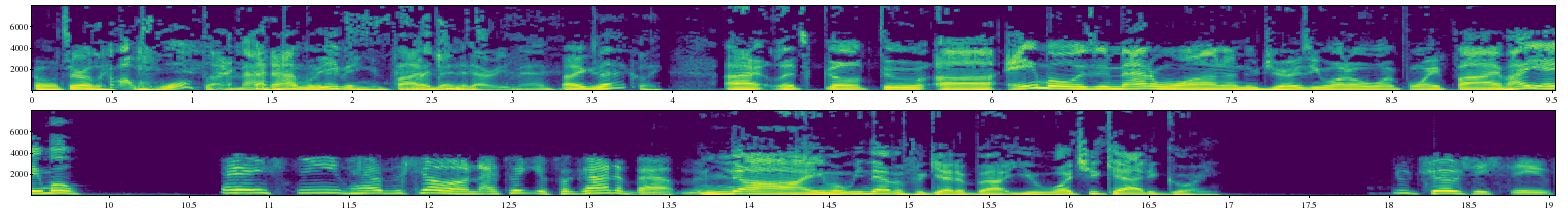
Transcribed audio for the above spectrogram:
Oh, it's early. Come on, Walter. And Matt. I'm leaving in five Legendary, minutes. man. Exactly. All right, let's go to uh Amo is in Matawan on New Jersey 101.5. Hi, Amo. Hey, Steve, how's it going? I thought you forgot about me. No, Amo, we never forget about you. What's your category? New Jersey, Steve.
